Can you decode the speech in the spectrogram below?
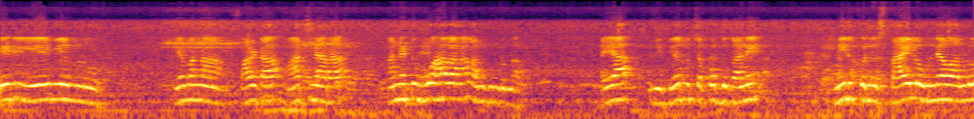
ఏడి ఏమన్నా పాల్టా మార్చినారా అన్నట్టు ఊహాగానాలు అనుకుంటున్నారు. అయ్యా మీ పేర్లు చెప్పొద్దు కానీ మీరు కొన్ని స్థాయిలో ఉండేవాళ్ళు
